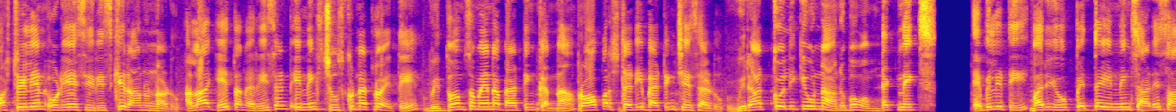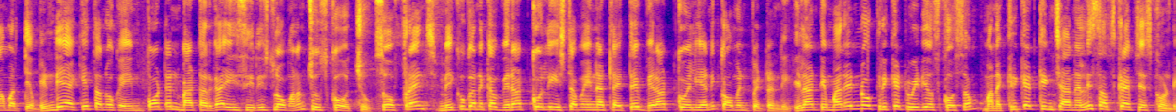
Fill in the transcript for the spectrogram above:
ఆస్ట్రేలియన్ ఒడిఐ సిరీస్కి రానున్నాడు. అలాగే తన రీసెంట్ ఇన్నింగ్స్ చూసుకున్నట్లు అయితే విధ్వంసమైన బ్యాటింగ్ కన్నా ప్రాపర్ స్టడీ బ్యాటింగ్ చేశాడు. విరాట్ కోహ్లీకి ఉన్న అనుభవం టెక్నిక్స్ ఎబిలిటీ మరియు పెద్ద ఇన్నింగ్స్ ఆడే సామర్థ్యం. ఇండియాకి తను ఒక ఇంపార్టెంట్ బ్యాటర్గా ఈ సిరీస్లో మనం చూసుకోవచ్చు. సో ఫ్రెండ్స్ మీకు గనక విరాట్ కోహ్లీ ఇష్టమైనట్లయితే విరాట్ కోహ్లీ అని కామెంట్ పెట్టండి. ఇలాంటి మరెన్నో క్రికెట్ వీడియోస్ కోసం మన క్రికెట్ కింగ్ ఛానల్ని సబ్స్క్రైబ్ చేసుకోండి.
